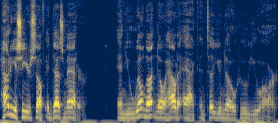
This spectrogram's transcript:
How do you see yourself? It does matter and you will not know how to act until you know who you are.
